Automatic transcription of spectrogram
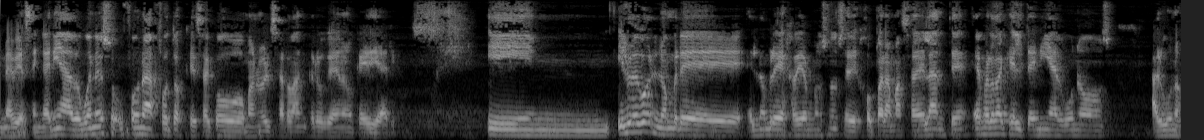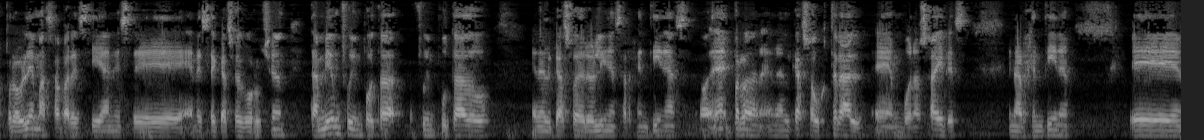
me habías engañado. Bueno, eso fue unas fotos que sacó Manuel Sardán, creo que en OK Diario. Y, y, luego el nombre, el nombre de Javier Monzón se dejó para más adelante. Es verdad que él tenía algunos, algunos problemas, aparecía en ese, en ese caso de corrupción. También fue imputado, fue imputado en el caso de aerolíneas argentinas, eh, perdón, en el caso austral en Buenos Aires, en Argentina. Eh,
